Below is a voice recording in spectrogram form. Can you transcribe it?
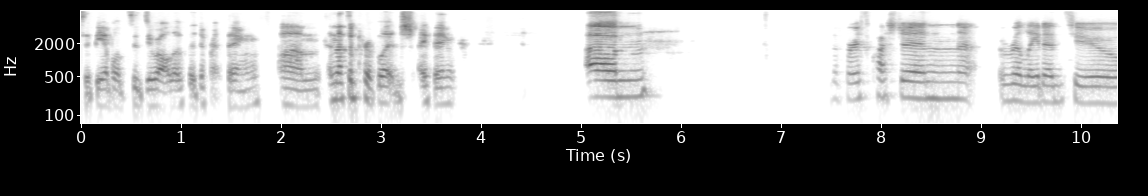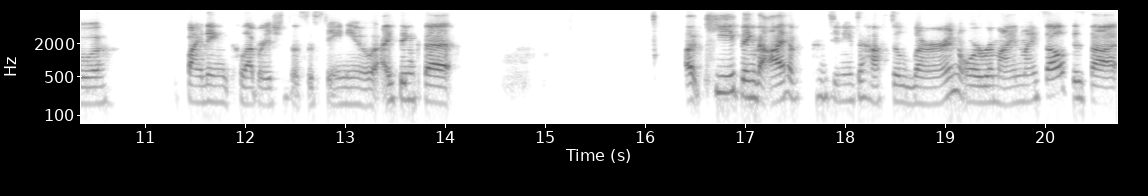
to be able to do all of the different things. Um, and that's a privilege, I think. Um, the first question related to finding collaborations that sustain you. I think that a key thing that I have continued to have to learn or remind myself is that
